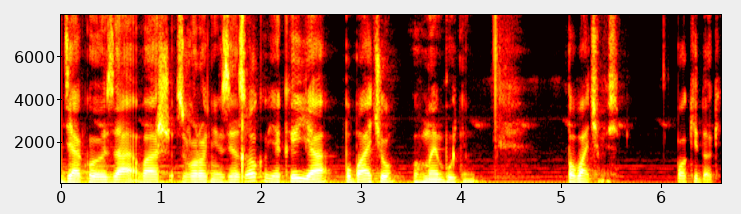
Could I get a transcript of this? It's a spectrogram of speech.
Дякую за ваш зворотній зв'язок, який я побачу в майбутньому. Побачимось. Покі-докі.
